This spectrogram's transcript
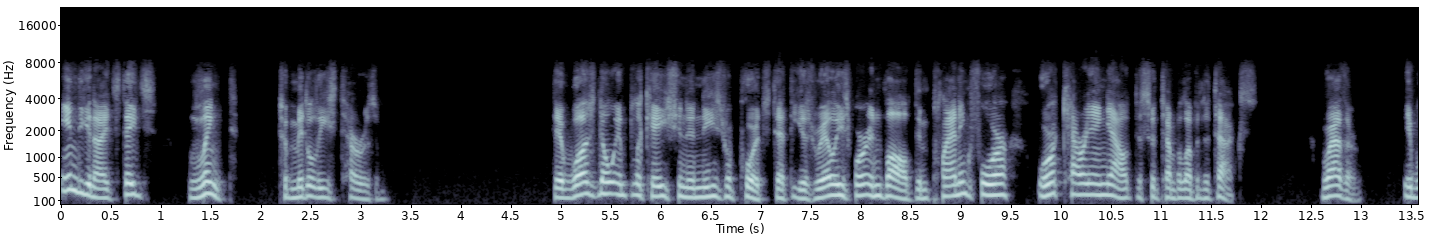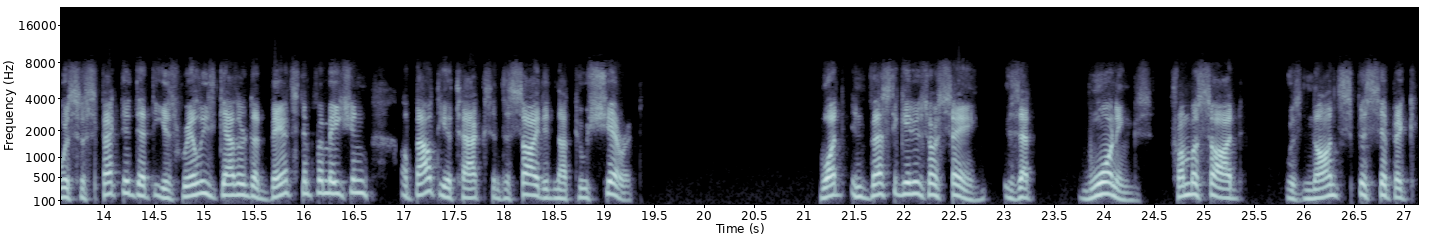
in the United States linked to Middle East terrorism. There was no implication in these reports that the Israelis were involved in planning for or carrying out the September 11 attacks. Rather, it was suspected that the Israelis gathered advanced information about the attacks and decided not to share it. What investigators are saying is that warnings from Mossad was non-specific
